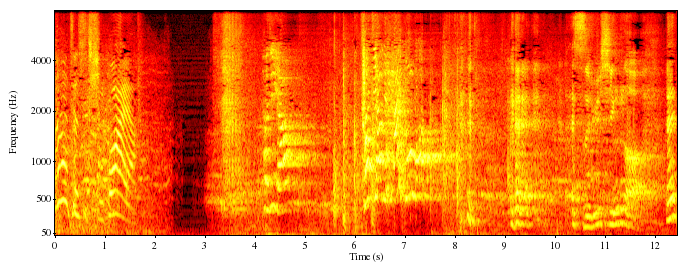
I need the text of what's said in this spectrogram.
啊，真是奇怪啊！唐金瑶，唐金瑶，你还躲我？是于心哦，哎，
